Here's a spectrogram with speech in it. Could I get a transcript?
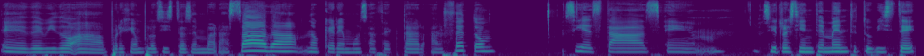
eh, debido a, por ejemplo, si estás embarazada, no queremos afectar al feto. Si estás, em, si recientemente tuviste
